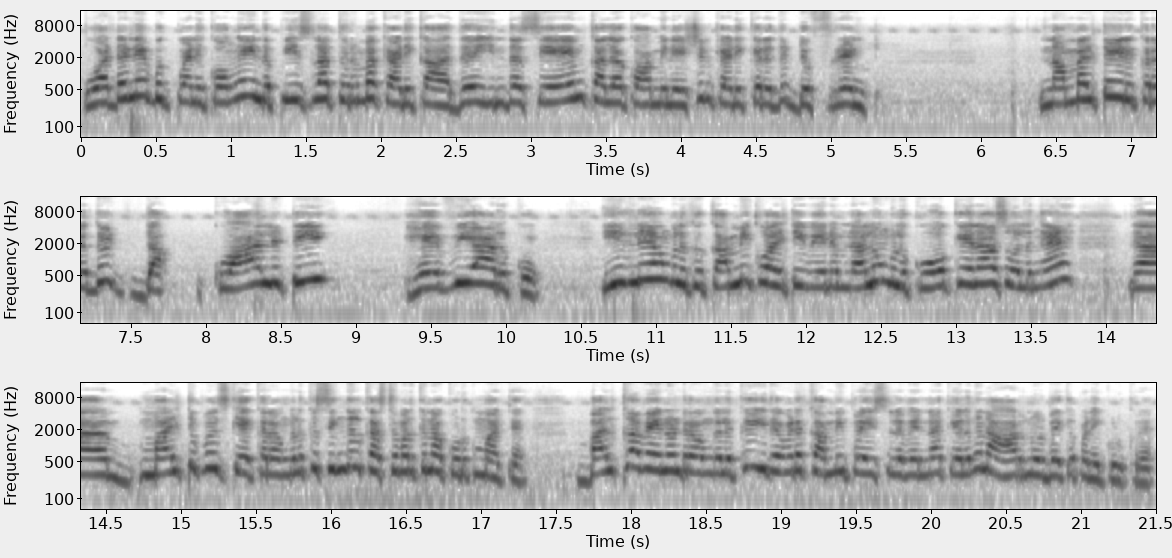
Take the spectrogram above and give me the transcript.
உடனே புக் பண்ணிக்கோங்க. இந்த பீஸ்லாம் திரும்ப கிடைக்காது. இந்த சேம் கலர் காம்பினேஷன் கிடைக்கிறது டிஃப்ரெண்ட் நம்மள்கிட்ட இருக்கிறது குவாலிட்டி ஹெவியாக இருக்கும். இதுலயே உங்களுக்கு கம்மி குவாலிட்டி வேணும்னாலும் உங்களுக்கு ஓகேனா சொல்லுங்க. மல்டிபிள்ஸ் கேட்கறவங்களுக்கு சிங்கிள் கஸ்டமருக்கு நான் கொடுக்க மாட்டேன். பல்கா வேணுன்றவங்களுக்கு இதை விட கம்மி பிரைஸ்ல வேணா கேளுங்க. நான் அறுநூறுபாய்க்கு பண்ணி கொடுக்குறேன்.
